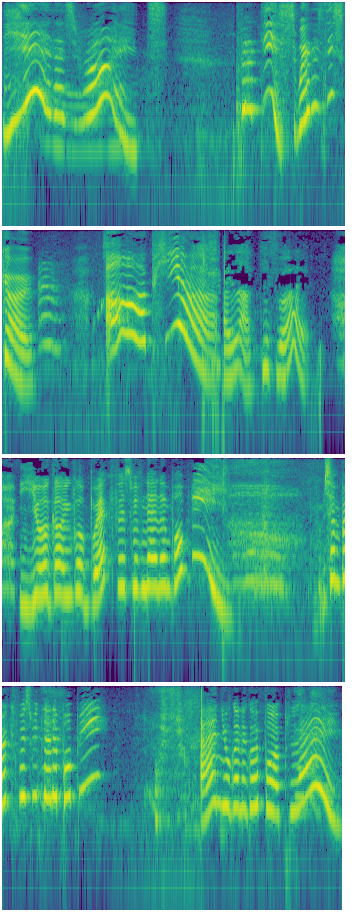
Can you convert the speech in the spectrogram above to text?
Yeah, that's right. About this, where does this go? Oh, up here. Aylah, guess what? You're going for breakfast with Nan and Poppy. Some breakfast with Nan and Poppy? And you're gonna go for a play.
